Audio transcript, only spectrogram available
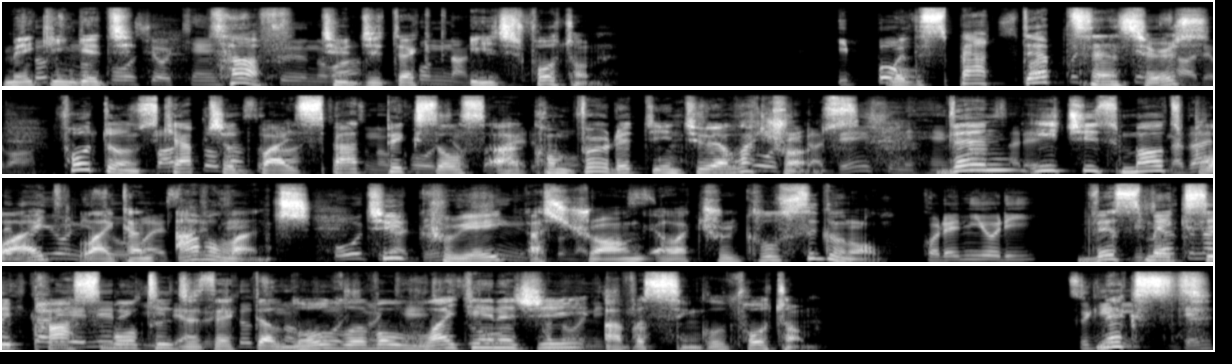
making it tough to detect each photon. With SPAD depth sensors, photons captured by SPAD pixels are converted into electrons. Then each is multiplied like an avalanche to create a strong electrical signal. This makes it possible to detect the low-level light energy of a single photon. Next,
